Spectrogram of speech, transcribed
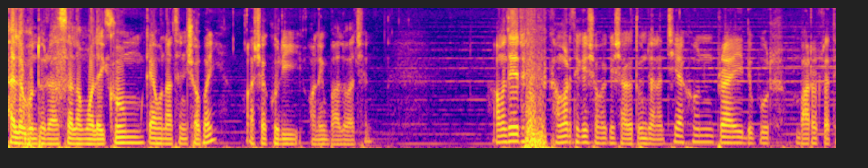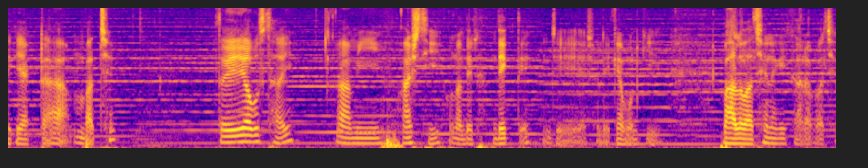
হ্যালো বন্ধুরা, আসসালামু আলাইকুম। কেমন আছেন সবাই? আশা করি অনেক ভালো আছেন। আমাদের খামার থেকে সবাইকে স্বাগতম জানাচ্ছি। এখন প্রায় দুপুর বারোটা থেকে একটা বাজছে। তো এই অবস্থায় আমি আসছি ওনাদের দেখতে যে আসলে কেমন কি ভালো আছে নাকি খারাপ আছে।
